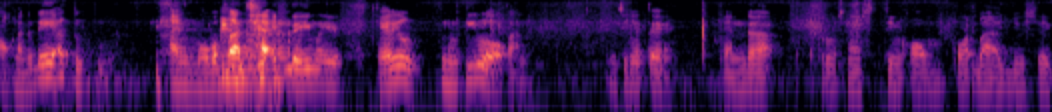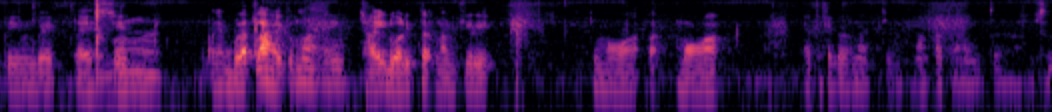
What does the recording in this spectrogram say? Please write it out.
Okna gede atuh. Aing mau beban sih aing teh mah ieu. keril 6 kilo kan. Isinya teh tenda terus nesting kompor baju sleeping bag Banget. pokoknya berat lah itu mah aing cai 2 liter kanan kiri. Mau mau apa segala macam aing tuh set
